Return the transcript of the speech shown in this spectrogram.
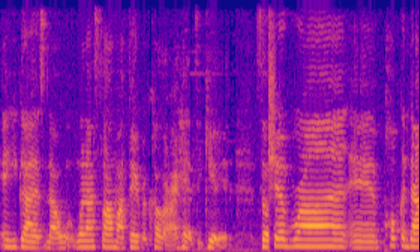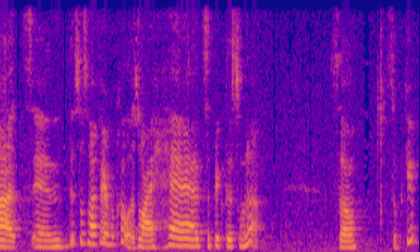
and you guys know when I saw my favorite color I had to get it. So chevron and polka dots and this was my favorite color so I had to pick this one up. So super cute.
